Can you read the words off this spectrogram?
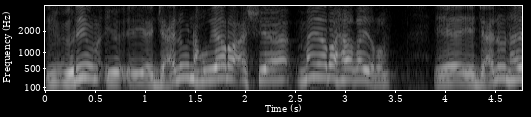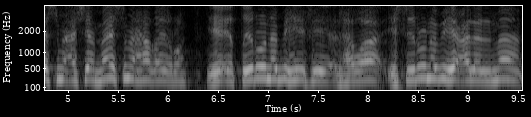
يجعلونه يرى أشياء ما يراها غيره. يجعلونه يسمع أشياء ما يسمعها غيره يطيرون به في الهواء يسيرون به على الماء.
